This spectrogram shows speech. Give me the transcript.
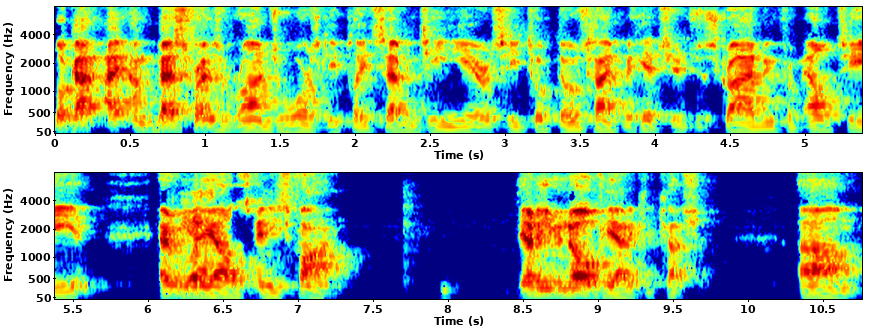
look, I, am best friends with Ron Jaworski. Played 17 years. He took those type of hits you're describing from LT and everybody yeah. else, and he's fine. They don't even know if he had a concussion. Um,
